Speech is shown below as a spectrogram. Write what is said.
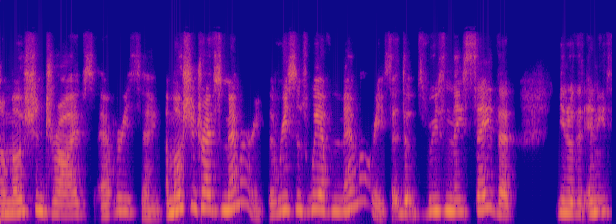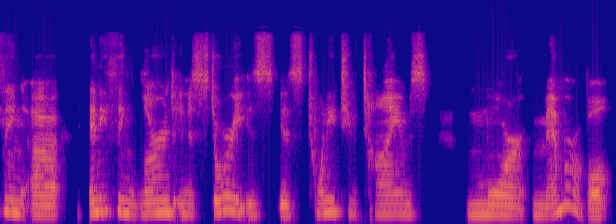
emotion drives everything. Emotion drives memory. The reasons we have memories. The reason they say that you know that anything uh anything learned in a story is is 22 times more memorable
